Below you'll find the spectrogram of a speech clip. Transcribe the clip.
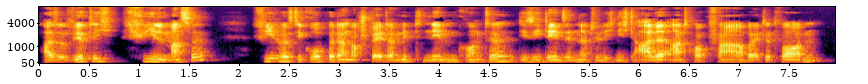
Also wirklich viel Masse, viel, was die Gruppe dann noch später mitnehmen konnte. Diese Ideen sind natürlich nicht alle ad hoc verarbeitet worden,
